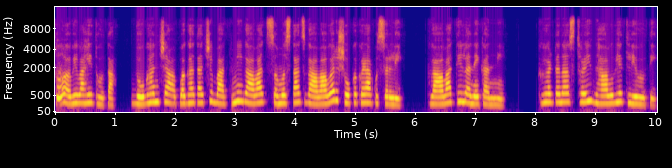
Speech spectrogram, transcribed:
तो अविवाहित होता. दोघांच्या अपघाताची बातमी गावात समजताच गावावर शोककळा पसरली. गावातील अनेकांनी घटनास्थळी धाव घेतली होती.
